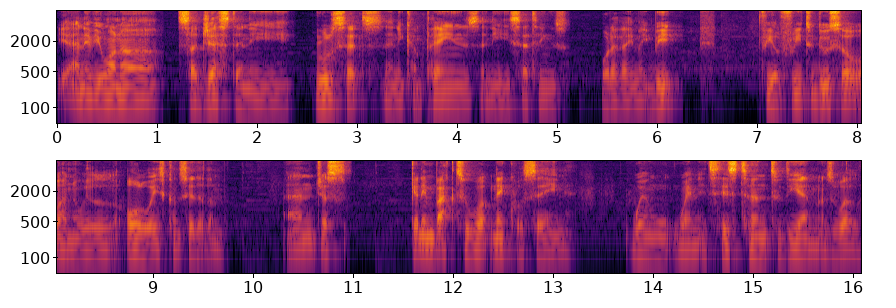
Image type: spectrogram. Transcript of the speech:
Yeah, and if you want to suggest any rule sets, any campaigns, any settings, whatever they may be, feel free to do so and we'll always consider them. And just getting back to what Nick was saying, when when it's his turn to DM as well,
